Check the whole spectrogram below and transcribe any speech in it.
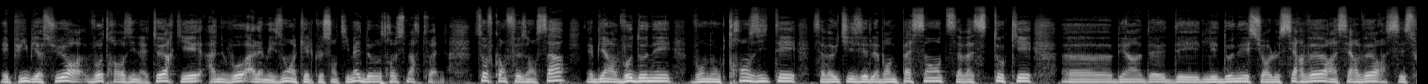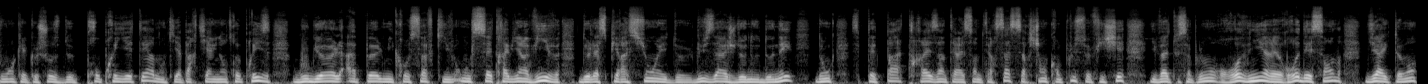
et puis bien sûr votre ordinateur qui est à nouveau à la maison à quelques centimètres de votre smartphone. Sauf qu'en faisant ça, eh bien vos données vont donc transiter, ça va utiliser de la bande passante, ça va stocker euh, bien les données sur le serveur. Un serveur, c'est souvent quelque chose de propriétaire, donc qui appartient à une entreprise. Google, Apple, Microsoft, qui on le sait très bien, vivent de l'aspiration et de l'usage de nos données. Donc c'est peut-être pas très intéressant de faire ça, sachant qu'en plus ce fichier, il va tout simplement revenir et redescendre directement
